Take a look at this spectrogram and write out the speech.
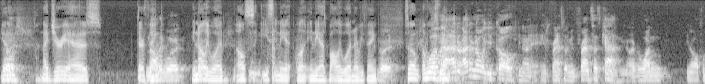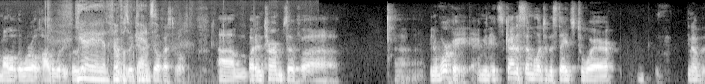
You right. know, Nigeria has their thing. Nollywood. In Nollywood. Also, mm. East India. Well, India has Bollywood and everything. Right. So I've well, I, mean, I, don't. I don't know what you'd call you know in France, but I mean France has Cannes. You know, everyone you know from all over the world, Hollywood included. Yeah, yeah, yeah. The film festival, the Cannes Film Festival. Um, but in terms of uh, uh, you know work, I mean, it's kind of similar to the states to where you know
